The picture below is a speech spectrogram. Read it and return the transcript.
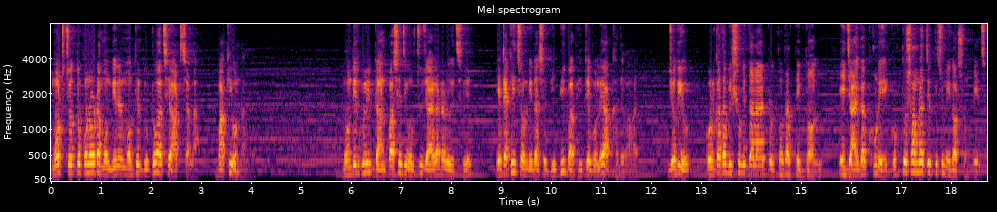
মোট চোদ্দ পনেরোটা মন্দিরের মধ্যে দুটো আছে আটচালা, বাকি অন্যান্য। মন্দিরগুলির ডান পাশে যে উঁচু জায়গাটা রয়েছে, এটাকেই চণ্ডীদাসের ডিপি বা ভিটে বলে আখ্যা দেওয়া হয়। যদিও কলকাতা বিশ্ববিদ্যালয়ের প্রত্নতাত্ত্বিক দল এই জায়গা খুঁড়ে গুপ্ত সাম্রাজ্যের কিছু নিদর্শন পেয়েছে।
